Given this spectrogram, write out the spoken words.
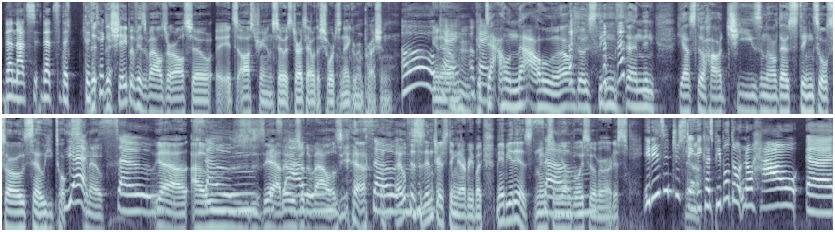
Then that's that's the the, The, ticket. the shape of his vowels are also it's Austrian, so it starts out with a Schwarzenegger impression. oh, you know? okay. Okay. down now, all those things, and then he has the hard cheese and all those things also. So he talks, Yeah. you know, So. Yeah, ows. So- yeah, it's those are the vowels. Yeah. So- I hope this is interesting to everybody. Maybe it is. Maybe some young voiceover artists. It is interesting Yeah. because people don't know how uh,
